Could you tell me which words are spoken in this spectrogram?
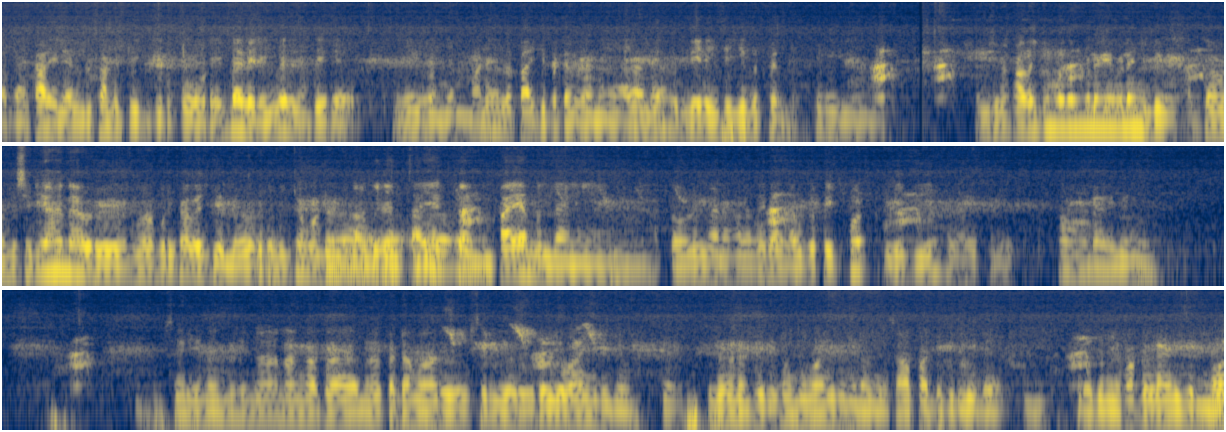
அதான் காலையில இருந்து சமைச்சு வச்சுக்கிட்டு போகிற எல்லா வேலையும் வேலை தான் செய்யற கொஞ்சம் மனநிலை பாதிக்கப்பட்டவர் தானே. அதனால் ஒரு வேலையும் செய்ய விட்டுறது கதைக்கும் போது எங்களுக்கு விளங்கிட்டு அக்கா வந்து சரியான ஒரு முறைப்படி கதைக்கு இல்லை ஒரு நிற்க மாட்டேன் அது கொஞ்சம் தயக்கம் பயம் தானே அப்போ ஒழுங்கான கதை அவங்க ரிப்போர்ட் இருக்கணும் சரி நன்றினா நாங்கள் அப்போ முதற்கட்ட மாதிரி சரி ஒரு உதவியை வழங்கியிருக்கோம் உதாரணத்துக்கு கொஞ்சம் வாங்கிருங்க நாங்கள் சாப்பாட்டுக்குரியது அதுக்கு நீங்கள் பக்கத்தில் அடிக்கிறீங்க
